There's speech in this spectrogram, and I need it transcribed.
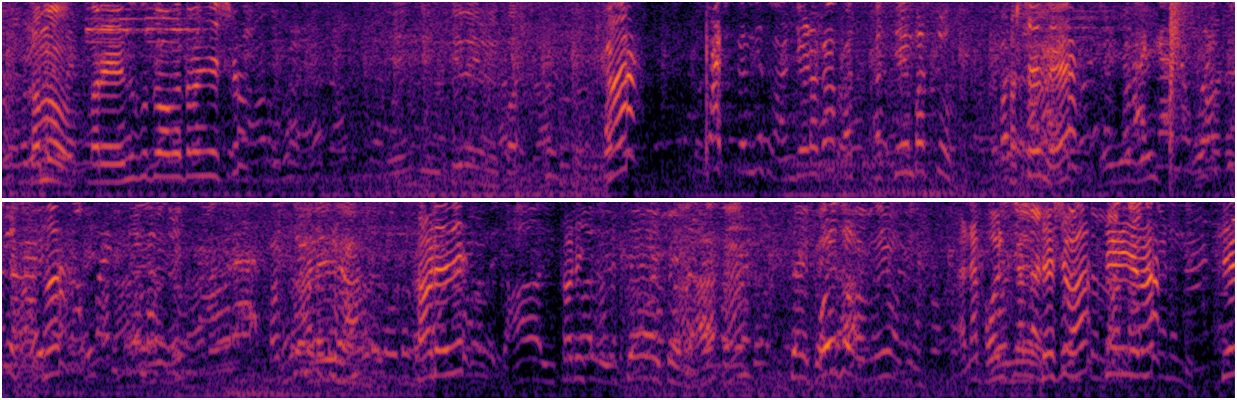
అరే మరి ఎందుకు దొంగతనం చేసినావు? ఫస్ట్ అయిందే చేసావా? సేగనా సేగ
